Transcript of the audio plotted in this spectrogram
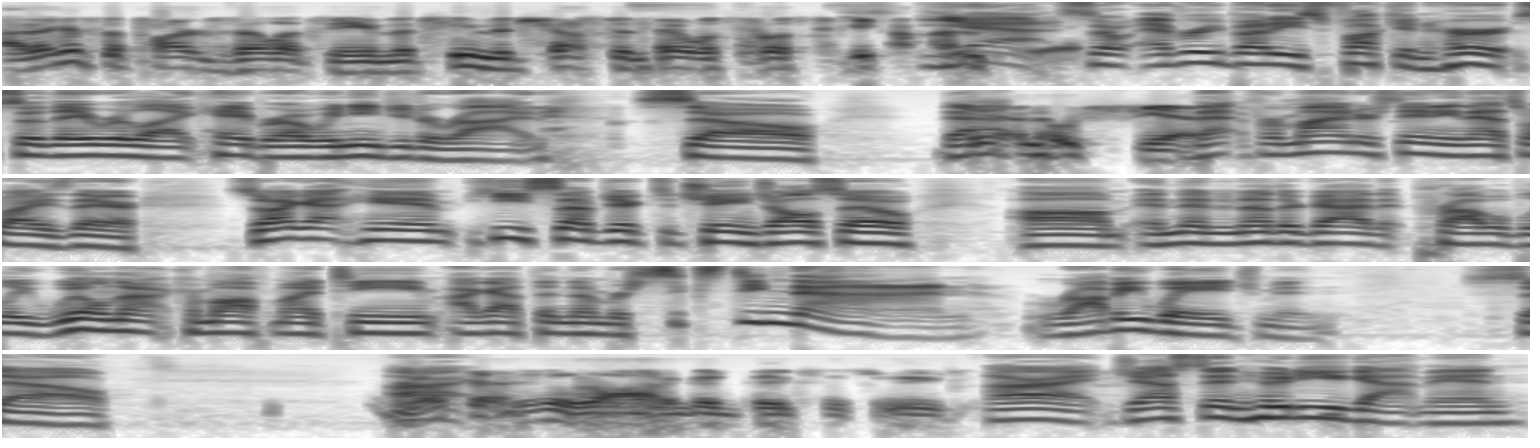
I think it's the Partzilla team, the team that Justin Hill was supposed to be on. yeah. So everybody's fucking hurt. So they were like, "Hey, bro, we need you to ride." So Yeah, that no shit. that from my understanding, that's why he's there. So I got him. He's subject to change also. Um, and then another guy that probably will not come off my team. I got the number sixty nine, Robbie Wageman. So, all right, Okay. There's a lot of good picks this week. all right, Justin, who do you got, man?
